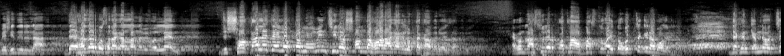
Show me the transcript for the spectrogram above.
বেশি দিন না। দেড় হাজার বছর আগে আল্লাহ নবী বললেন যে, সকালে যে লোকটা মমিন ছিল, সন্ধ্যা হওয়ার আগে আগে লোকটা কাবের হয়ে যাবে। এখন রাসুলের কথা বাস্তবায়িত হচ্ছে কিনা বলেন? দেখেন কেমনে হচ্ছে।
